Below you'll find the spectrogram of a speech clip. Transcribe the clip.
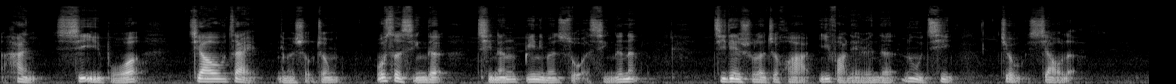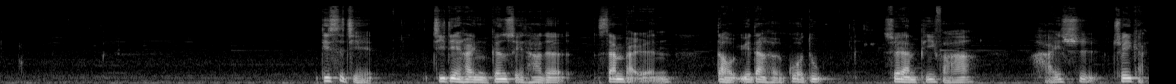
和希以伯交在你们手中，我所行的岂能比你们所行的呢？基甸说了这话，伊法莲人的怒气就消了。第四节，基甸和跟随他的三百人。到约旦河过渡，虽然疲乏，还是追赶。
